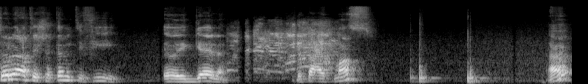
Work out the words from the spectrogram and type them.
طلعت شتمت فيه الرجالة بتاعت مصر. ها؟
